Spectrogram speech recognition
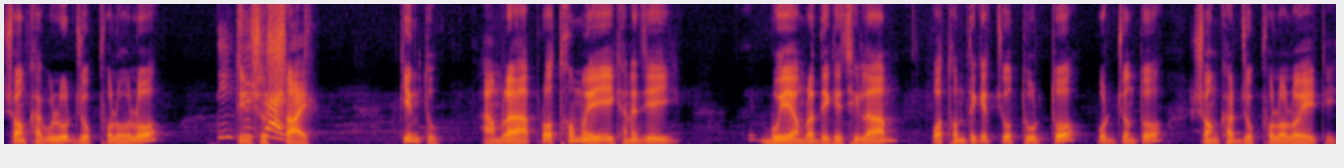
সংখ্যাগুলোর যোগফল হলো তিনশো ষাট। কিন্তু আমরা প্রথমেই এখানে যেই বইয়ে আমরা দেখেছিলাম, প্রথম থেকে চতুর্থ পর্যন্ত সংখ্যার যোগফল হলো এইটি।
